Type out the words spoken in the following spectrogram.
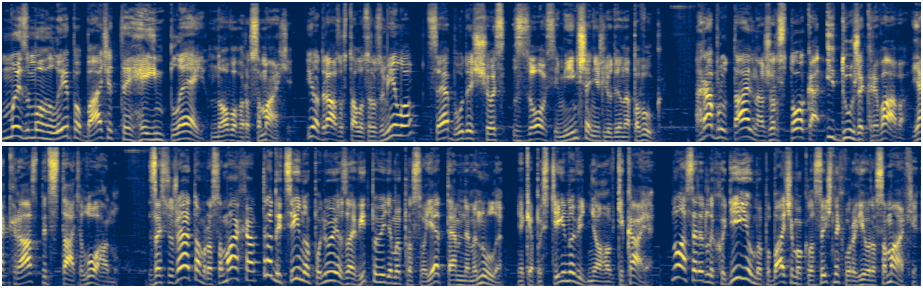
ми змогли побачити геймплей нового Росомахи. І одразу стало зрозуміло, це буде щось зовсім інше, ніж людина Павук. Гра брутальна, жорстока і дуже кривава, якраз під стать Логану. За сюжетом Росомаха традиційно полює за відповідями про своє темне минуле, яке постійно від нього втікає. Ну а серед лиходіїв ми побачимо класичних ворогів Росомахи.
